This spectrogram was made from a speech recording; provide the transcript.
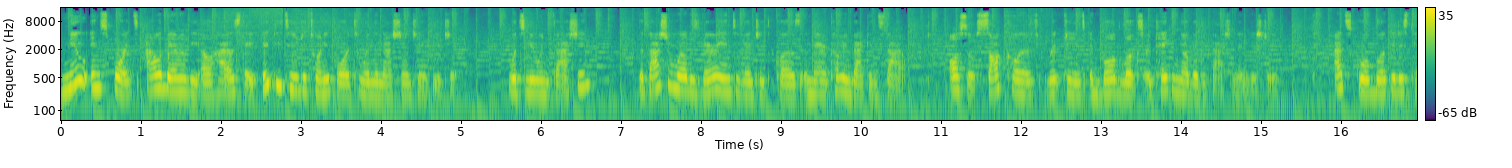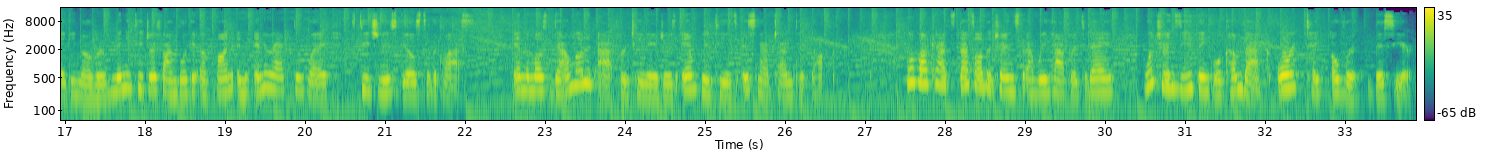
New in sports, Alabama beat Ohio State 52 to 24 to win the national championship. What's new in fashion? The fashion world is very into vintage clothes, and they are coming back in style. Also, soft colors, ripped jeans, and bold looks are taking over the fashion industry. At school, Blooket is taking over. Many teachers find Blooket a fun and interactive way to teach new skills to the class. And the most downloaded app for teenagers and preteens is Snapchat and TikTok. Well, Bobcats, that's all the trends that we have for today. What trends do you think will come back or take over this year?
